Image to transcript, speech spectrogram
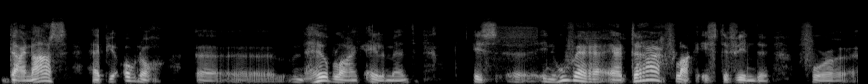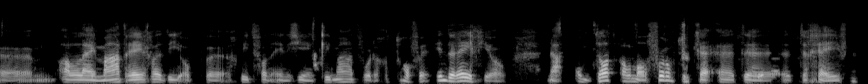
Daarnaast heb je ook nog een heel belangrijk element. is uh, in hoeverre er draagvlak is te vinden voor uh, allerlei maatregelen die op uh, gebied van energie en klimaat worden getroffen in de regio. Nou, om dat allemaal vorm te, te geven,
